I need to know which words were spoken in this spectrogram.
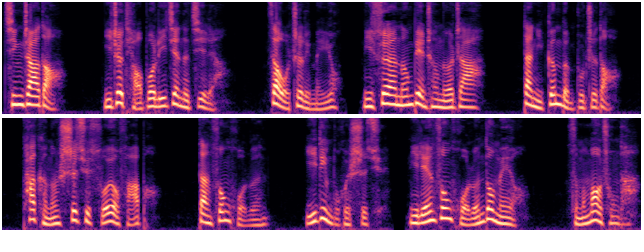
金吒道：“你这挑拨离间的伎俩，在我这里没用。你虽然能变成哪吒，但你根本不知道，他可能失去所有法宝，但风火轮一定不会失去。你连风火轮都没有，怎么冒充他？”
